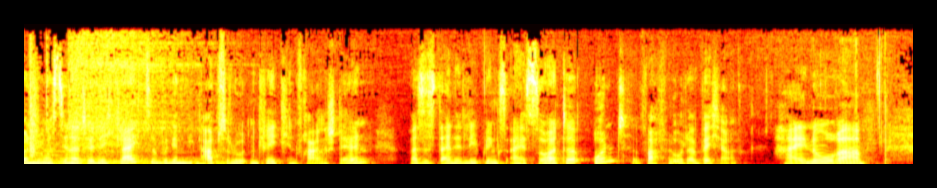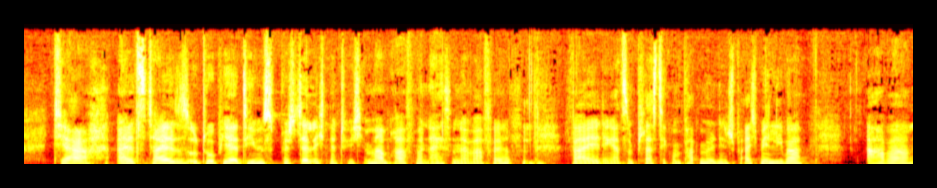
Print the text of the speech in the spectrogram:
und ich muss dir natürlich gleich zu Beginn die absoluten Gretchenfragen stellen. Was ist deine Lieblingseissorte und Waffel oder Becher? Hi Nora. Tja, als Teil des Utopia-Teams bestelle ich natürlich immer brav mein Eis in der Waffel, weil den ganzen Plastik und Pappmüll, den spare ich mir lieber. Aber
